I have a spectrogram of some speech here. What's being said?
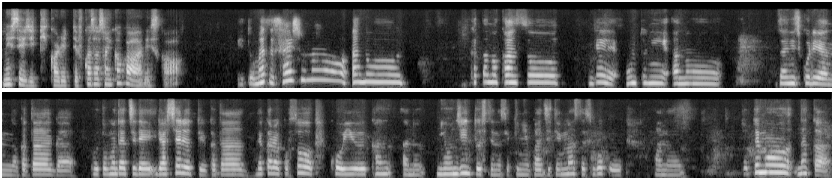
メッセージ聞かれて、深澤さんいかがですか？えっと、まず最初の、あの、方の感想で、本当に、あの、在日コリアンの方がお友達でいらっしゃるっていう方だからこそ、こういうかんあの日本人としての責任を感じていますと、すごくあのとてもなんか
